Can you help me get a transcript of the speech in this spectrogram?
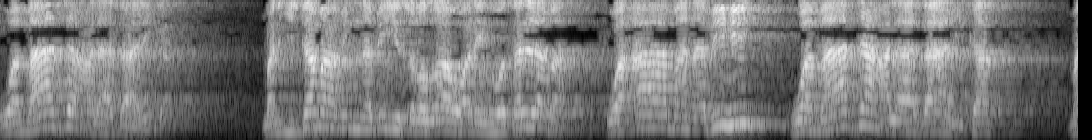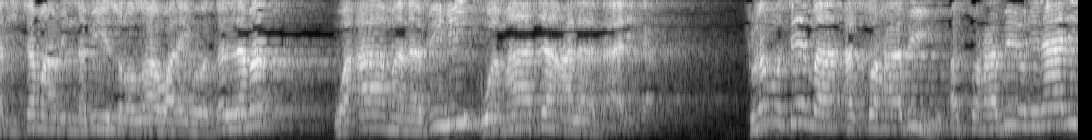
ومات على ذلك. من اجتمع بالنبي صلى الله عليه وسلم وآمن به ومات على ذلك. man ijtama bin nabii sallallahu alayhi wasallam wa amana bihi wa mata ala dhalika. Tunaposema as-sahabi as-sahabi ni nani?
